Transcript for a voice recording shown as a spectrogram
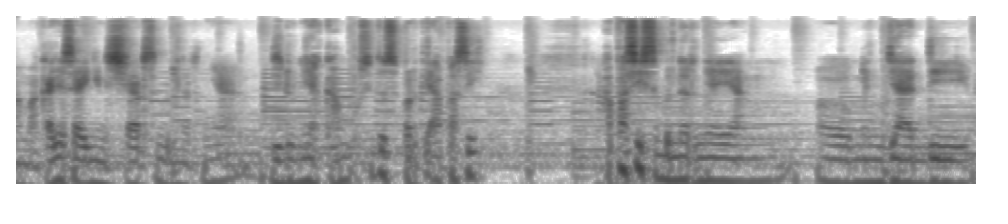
Nah, makanya saya ingin share sebenarnya di dunia kampus itu seperti apa sih? Apa sih sebenarnya yang uh, menjadi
